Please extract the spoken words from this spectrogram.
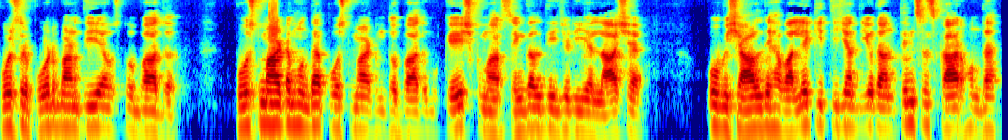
ਪੁਲਿਸ ਰਿਪੋਰਟ ਬਣਦੀ ਹੈ, ਉਸ ਤੋਂ ਬਾਅਦ ਪੋਸਟਮਾਰਟਮ ਹੁੰਦਾ, ਪੋਸਟਮਾਰਟਮ ਤੋਂ ਬਾਅਦ ਮੁਕੇਸ਼ ਕੁਮਾਰ ਸਿੰਗਲ ਦੀ ਜਿਹੜੀ ਹੈ ਲਾਸ਼ ਹੈ, ਉਹ ਵਿਸ਼ਾਲ ਦੇ ਹਵਾਲੇ ਕੀਤੀ ਜਾਂਦੀ ਉਹਦਾ ਅੰਤਿਮ ਸੰਸਕਾਰ ਹੁੰਦਾ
